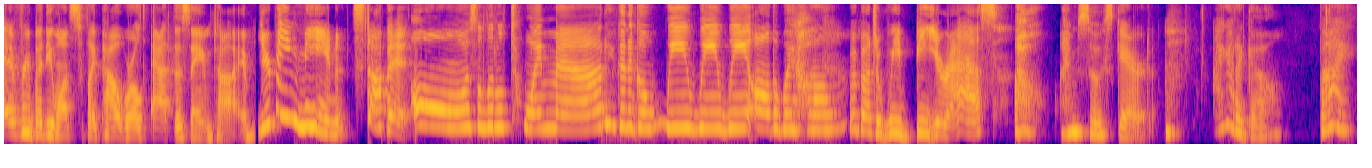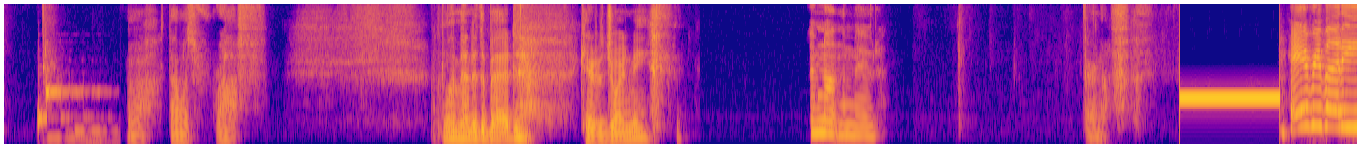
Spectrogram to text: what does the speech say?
everybody wants to play Palworld at the same time. You're being mean. Stop it. Oh, is the little toy mad? Are you gonna go wee wee wee all the way home? I'm about to wee beat your ass. Oh, I'm so scared. I gotta go. Bye. Ugh, that was rough. Well, I'm headed to bed. Care to join me? I'm not in the mood. Fair enough. Hey everybody!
